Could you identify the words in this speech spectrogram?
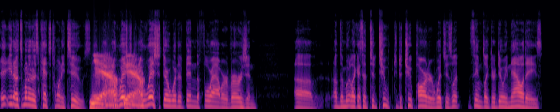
You know it's one of those catch 22s yeah I, I wish yeah. i wish there would have been the four hour version uh, of the movie like i said to two to the two parter which is what seems like they're doing nowadays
